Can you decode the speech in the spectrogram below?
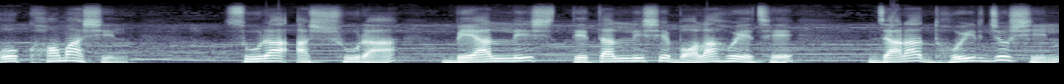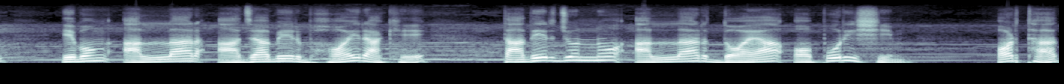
ও ক্ষমাশীল। সুরা আর সুরা বেয়াল্লিশ, তেতাল্লিশে বলা হয়েছে, যারা ধৈর্যশীল এবং আল্লাহর আজাবের ভয় রাখে, তাদের জন্য আল্লাহর দয়া অপরিসীম। অর্থাৎ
